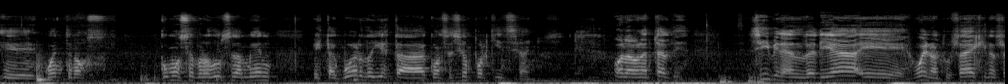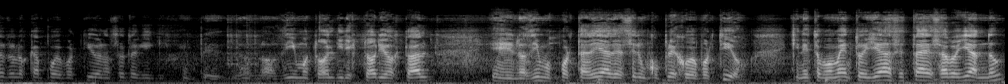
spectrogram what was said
Eh, cuéntenos cómo se produce también este acuerdo y esta concesión por 15 años. Hola, buenas tardes. Sí, mira, en realidad, eh, bueno, tú sabes que nosotros los campos deportivos, nosotros que, nos dimos todo el directorio actual, eh, nos dimos por tarea de hacer un complejo deportivo, que en estos momentos ya se está desarrollando,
